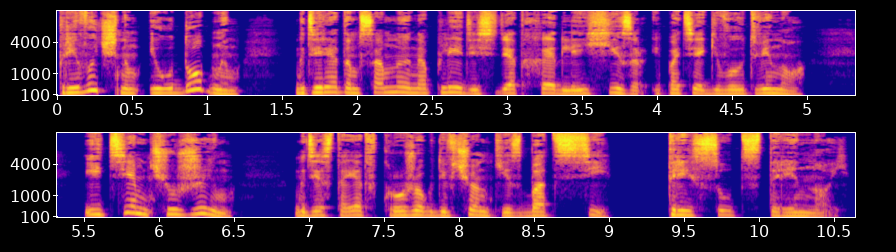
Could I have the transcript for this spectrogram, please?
привычным и удобным, где рядом со мной на пледе сидят Хедли и Хизер и потягивают вино, и тем чужим, где стоят в кружок девчонки из Батси, трясут стариной.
